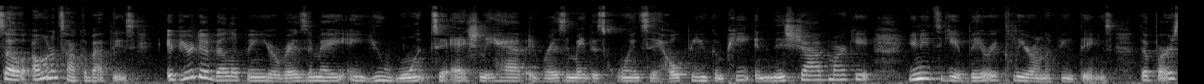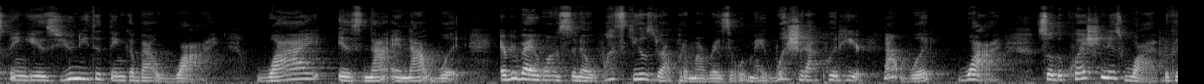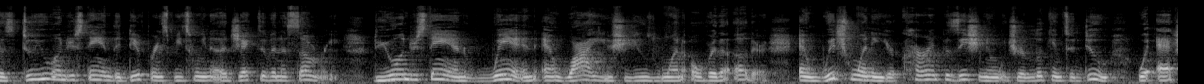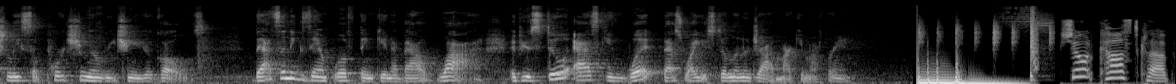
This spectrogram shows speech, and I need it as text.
So, I want to talk about this. If you're developing your resume and you want to actually have a resume that's going to help you compete in this job market, you need to get very clear on a few things. The first thing is you need to think about why. Why is not and not what. Everybody wants to know what skills do I put on my resume? What should I put here? Not what, why. So the question is why? Because do you understand the difference between an objective and a summary? Do you understand when and why you should use one over the other? And which one in your current position and what you're looking to do will actually support you in reaching your goals? That's an example of thinking about why. If you're still asking what, that's why you're still in the job market, my friend. Shortcast Club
